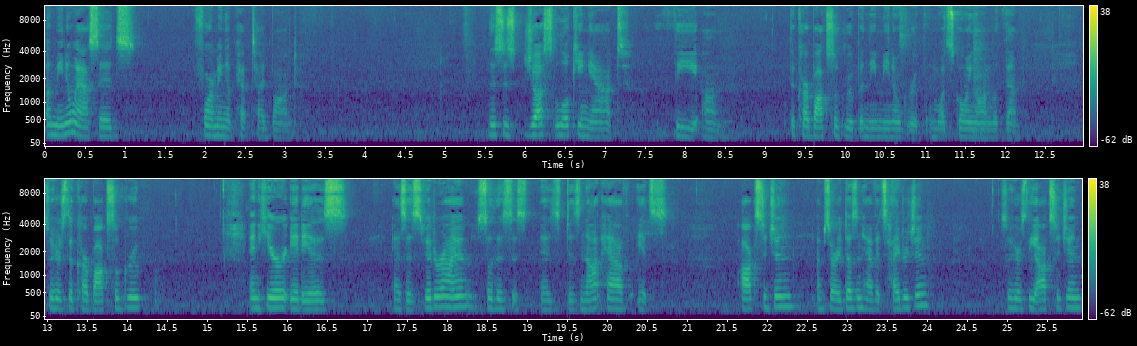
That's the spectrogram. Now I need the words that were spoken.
amino acids forming a peptide bond. This is just looking at the, um, the carboxyl group and the amino group and what's going on with them. So here's the carboxyl group and here it is as a zwitterion, so this is, is, does not have its oxygen, I'm sorry, it doesn't have its hydrogen. So here's the oxygen.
